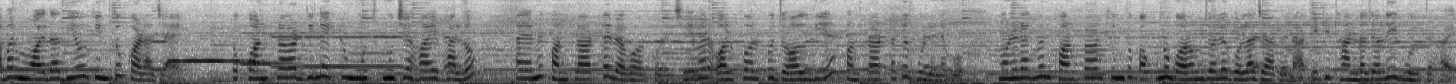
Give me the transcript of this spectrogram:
আবার ময়দা দিয়েও কিন্তু করা যায়। তো কর্নফ্লাওয়ার দিলে একটু মুচমুচে হয় ভালো, তাই আমি কর্নফ্লাওয়ারটাই ব্যবহার করেছি। এবার অল্প অল্প জল দিয়ে কর্নফ্লাওয়ারটাকে গুলে নেব। মনে রাখবেন কর্নফ্লাওয়ার কিন্তু কখনো গরম জলে গোলা যাবে না, এটি ঠান্ডা জলেই গুলতে হয়।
